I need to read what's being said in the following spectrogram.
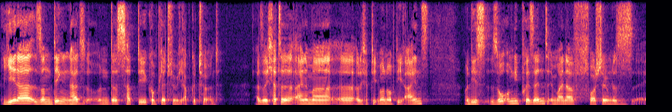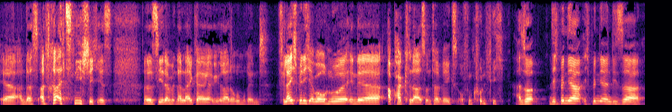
jeder so ein Ding hat und das hat die komplett für mich abgeturnt. Also ich hatte eine mal, äh, ich habe die immer noch, die 1 und die ist so omnipräsent in meiner Vorstellung, dass es eher anders andere als nischig ist dass jeder mit einer Leica gerade rumrennt. Vielleicht bin ich aber auch nur in der Upper Class unterwegs, offenkundig. Also ich bin ja, ich bin ja in dieser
